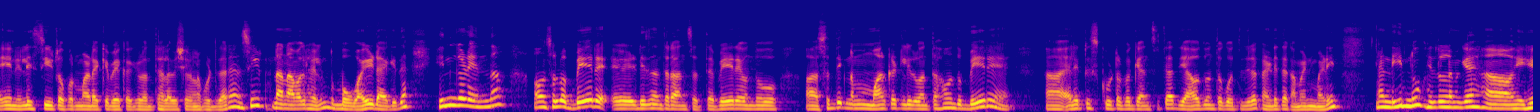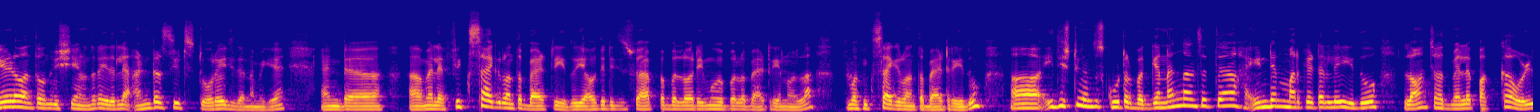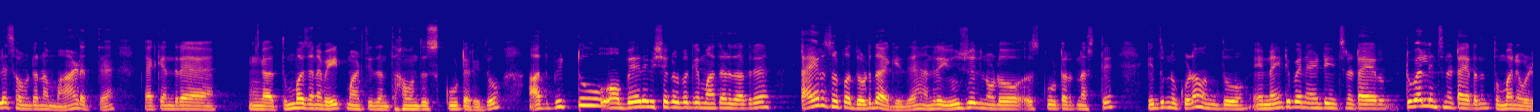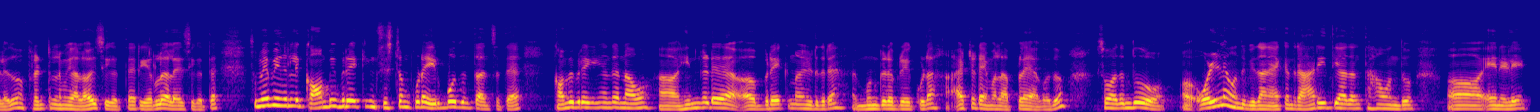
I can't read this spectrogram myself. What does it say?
ಏನು ಹೇಳಿ ಸೀಟ್ ಓಪನ್ ಮಾಡೋಕ್ಕೆ ಬೇಕಾಗಿರುವಂಥ ಎಲ್ಲ ವಿಷಯಗಳನ್ನ ಕೊಟ್ಟಿದ್ದಾರೆ. ಆ್ಯಂಡ್ ಸೀಟ್ ನಾನು ಆವಾಗಲೇ ಹೇಳಿ ತುಂಬ ವೈಡ್ ಆಗಿದೆ. ಹಿಂದ್ಗಡೆಯಿಂದ ಒಂದು ಸ್ವಲ್ಪ ಬೇರೆ ಡಿಸೈನ್ ಥರ ಅನಿಸುತ್ತೆ. ಬೇರೆ ಒಂದು ಸದ್ಯಕ್ಕೆ ನಮ್ಮ ಮಾರ್ಕೆಟ್ಲಿರುವಂತಹ ಒಂದು ಬೇರೆ ಎಲೆಕ್ಟ್ರಿಕ್ ಸ್ಕೂಟರ್ ಬಗ್ಗೆ ಅನಿಸುತ್ತೆ. ಅದು ಯಾವುದು ಅಂತ ಗೊತ್ತಿದ್ರೆ ಖಂಡಿತ ಕಮೆಂಟ್ ಮಾಡಿ. ಆ್ಯಂಡ್ ಇನ್ನು ಇದರಲ್ಲಿ ನಮಗೆ ಹೇಳುವಂಥ ಒಂದು ವಿಷಯ ಏನಂದರೆ ಇದರಲ್ಲಿ ಅಂಡರ್ ಸೀಟ್ ಸ್ಟೋರೇಜ್ ಇದೆ ನಮಗೆ. ಆ್ಯಂಡ್ ಆಮೇಲೆ ಫಿಕ್ಸ್ ಆಗಿರುವಂಥ ಬ್ಯಾಟ್ರಿ ಇದು. ಯಾವುದೇ ರೀತಿ ಸ್ವ್ಯಾಪಬಲ್ ರಿಮೂವೇಬಲ್ ಬ್ಯಾಟ್ರಿ ಏನೂ ಅಲ್ಲ. ತುಂಬ ಫಿಕ್ಸ್ ಆಗಿರುವಂಥ ಬ್ಯಾಟ್ರಿ ಇದು. ಇದಿಷ್ಟು ಒಂದು ಸ್ಕೂಟರ್ ಬಗ್ಗೆ ನಂಗೆ ಅನಿಸುತ್ತೆ ಇಂಡಿಯನ್ ಮಾರ್ಕೆಟಲ್ಲಿ ಇದು ಲಾಂಚ್ ಆದಮೇಲೆ ಪಕ್ಕಾ ಒಳ್ಳೆ ಸೌಂಡನ್ನು ಮಾಡುತ್ತೆ. ಯಾಕೆಂದರೆ ತುಂಬ ಜನ ವೆಯ್ಟ್ ಮಾಡ್ತಿದ್ದಂತಹ ಒಂದು ಸ್ಕೂಟರ್ ಇದು. ಅದು ಬಿಟ್ಟು, ಬೇರೆ ವಿಷಯಗಳ ಬಗ್ಗೆ ಮಾತಾಡೋದಾದರೆ ಟೈರ್ ಸ್ವಲ್ಪ ದೊಡ್ಡದಾಗಿದೆ. ಅಂದರೆ ಯೂಶ್ವಲಿ ನೋಡೋ ಸ್ಕೂಟರ್ನಷ್ಟೇ. ಇದ್ರೂ ಕೂಡ ಒಂದು ನೈಂಟಿ ಬೈ ನೈಂಟಿ ಇಂಚಿನ ಟೈರ್ ಟ್ವೆಲ್ ಇಂಚಿನ ಟೈರ್ ಅಂದರೆ ತುಂಬಾ ಒಳ್ಳೆಯದು ಫ್ರಂಟಲ್ಲಿ ನಮಗೆ ಅಲಾಯ್ ಸಿಗುತ್ತೆ ರಿಯರ್ಲು ಅಲಾಯ್ ಸಿಗುತ್ತೆ. ಸೊ ಮೇ ಬಿ ಇದರಲ್ಲಿ ಕಾಂಬಿ ಬ್ರೇಕಿಂಗ್ ಸಿಸ್ಟಮ್ ಕೂಡ ಇರ್ಬೋದು ಅಂತ ಅನಿಸುತ್ತೆ. ಕಾಂಬಿ ಬ್ರೇಕಿಂಗ್ ಅಂದರೆ ನಾವು ಹಿಂದ್ಗಡೆ ಬ್ರೇಕ್ನ ಹಿಡಿದ್ರೆ, ಮುಂದ್ಗಡೆ ಬ್ರೇಕ್ ಕೂಡ ಅಟ್ ಎ ಟೈಮಲ್ಲಿ ಅಪ್ಲೈ ಆಗೋದು. ಸೊ ಅದೊಂದು ಒಳ್ಳೆಯ ಒಂದು ವಿಧಾನ. ಯಾಕೆಂದರೆ ಆ ರೀತಿಯಾದಂತಹ ಒಂದು ಏನು ಹೇಳಿ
